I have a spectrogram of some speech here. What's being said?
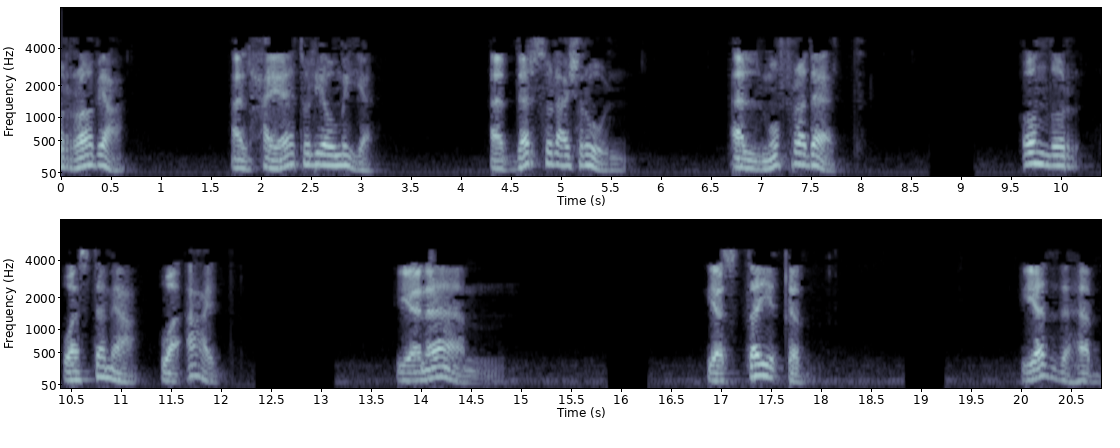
الرابعة الحياة اليومية الدرس العشرون المفردات. انظر واستمع وأعد. ينام. يستيقظ. يذهب.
